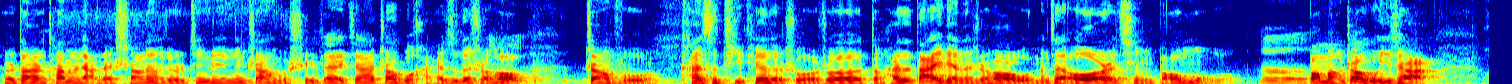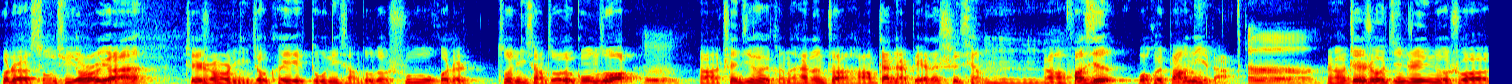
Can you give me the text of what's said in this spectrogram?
就是当时他们俩在商量，就是金智英跟丈夫谁在家照顾孩子的时候，丈夫看似体贴的说：“说等孩子大一点的时候，我们再偶尔请保姆，嗯，帮忙照顾一下，或者送去幼儿园。”这时候你就可以读你想读的书，或者做你想做的工作，嗯啊，趁机会可能还能转行干点别的事情，嗯嗯然后放心，我会帮你的。嗯然后这时候金智英就说：“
